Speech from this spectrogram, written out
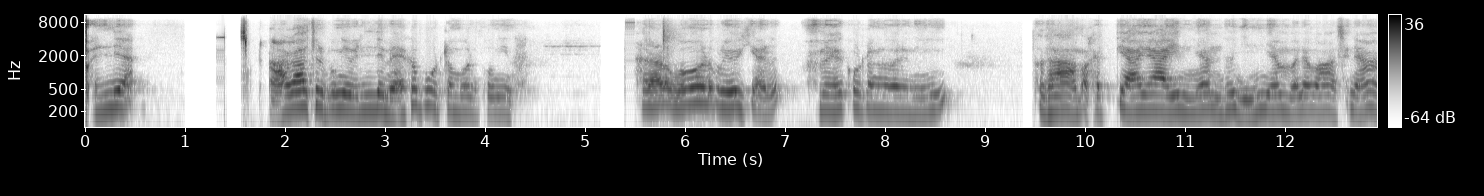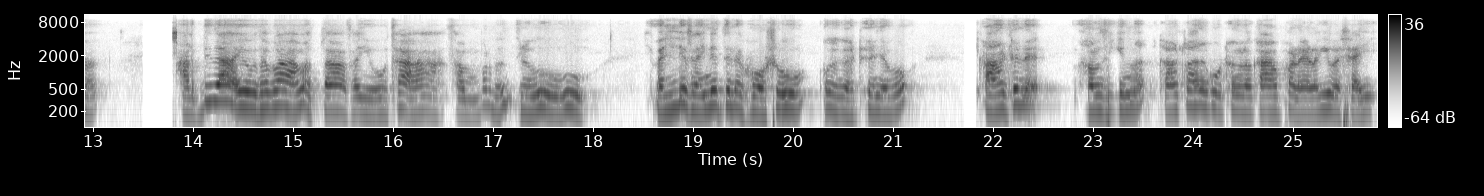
വലിയ ആകാശത്തിൽ പൊങ്ങിയ വലിയ മേഘക്കൂട്ടം പോലെ തോന്നിയത് ധാരാളം ഉപമകൾ പ്രയോഗിക്കുകയാണ് ആ മേഘക്കൂട്ടങ്ങൾ വരെ നീങ്ങി. തഥാ മഹത്യായ ഇന്യന്ധു ജിന്യം വനവാസിന. അർദ്ധിതായൂഥപാമത്താസയൂഥ സമ്പ്രദ്രു വലിയ സൈന്യത്തിന്റെ ഘോഷവും ഒക്കെ കേട്ട് കഴിഞ്ഞപ്പോൾ കാട്ടിൽ താമസിക്കുന്ന കാട്ടാന കൂട്ടങ്ങളൊക്കെ ആകപ്പാടെ ഇളകി വശായി.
